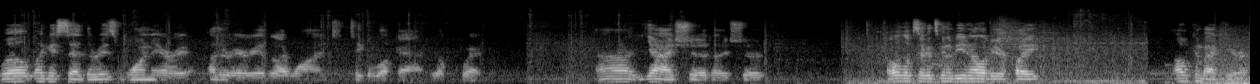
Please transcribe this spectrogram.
Well, like I said, there is one area, other area that I wanted to take a look at real quick. Uh, yeah, I should, I should. Oh, looks like it's going to be an elevator fight. I'll come back here,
